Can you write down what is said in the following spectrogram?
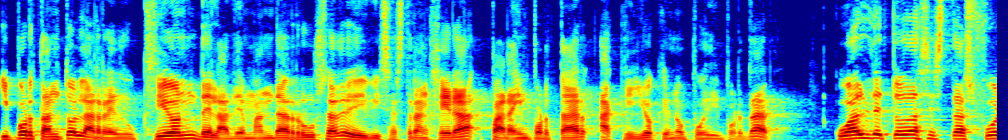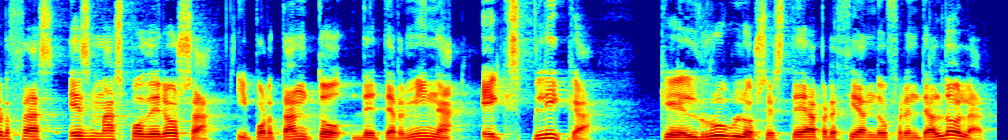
y por tanto la reducción de la demanda rusa de divisa extranjera para importar aquello que no puede importar. ¿Cuál de todas estas fuerzas es más poderosa y por tanto determina, explica que el rublo se esté apreciando frente al dólar?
